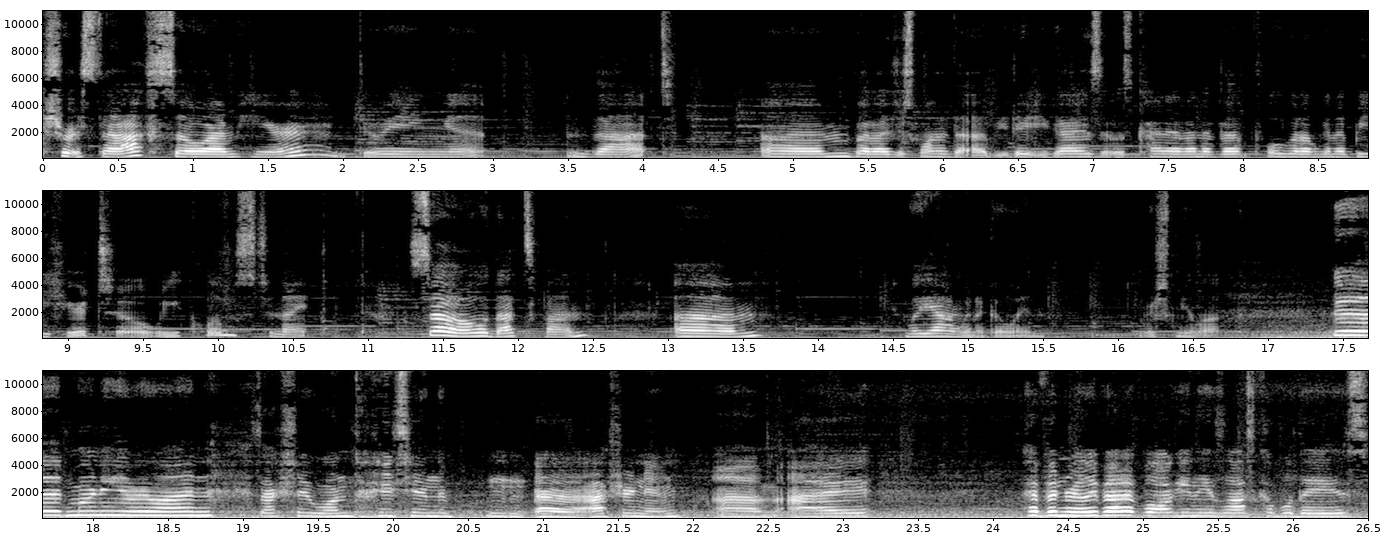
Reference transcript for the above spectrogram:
short staffed, so I'm here doing that. Um, but I just wanted to update you guys. It was kind of uneventful, but I'm going to be here till we close tonight. So, that's fun. Um, well, yeah, I'm going to go in. Wish me luck. Good morning, everyone. It's actually 1.32 in the uh, afternoon. Um, I have been really bad at vlogging these last couple days,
